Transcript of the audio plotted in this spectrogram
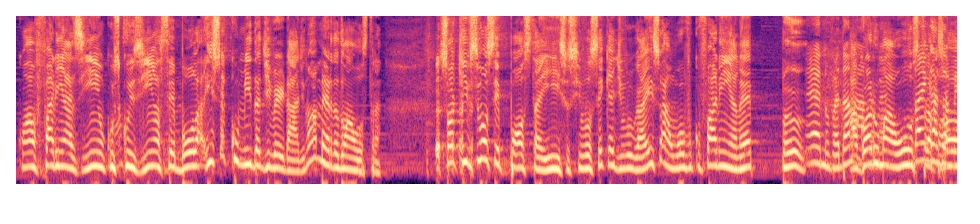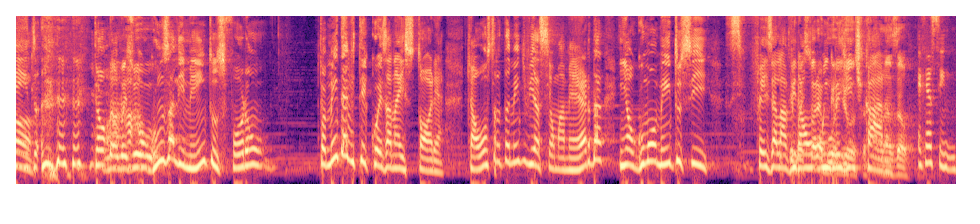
com a farinhazinha, um cuscuzinho, a cebola. Isso é comida de verdade, não é uma merda de uma ostra. Só que se você posta isso, se você quer divulgar isso, ah, um ovo com farinha, né? Pã. É, não vai dar nada, Agora né? uma Não dá ostra. engajamento. ó. Então, Não, mas a- o- alguns alimentos foram. Também deve ter coisa na história. Que a ostra também devia ser uma merda. Em algum momento se, se fez ela Tem virar um, um ingrediente. Nazão. É que assim,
